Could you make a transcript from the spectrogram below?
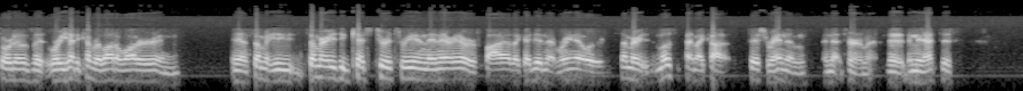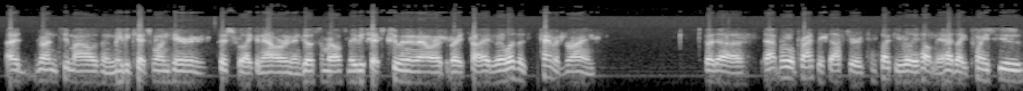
sort of, where you had to cover a lot of water, and you know, some you, some areas you'd catch two or three in an area, or five, like I did in that marina, or some areas. Most of the time, I caught fish random in that tournament. I mean, that's just I'd run two miles and maybe catch one here and fish for like an hour, and then go somewhere else, maybe catch two in an hour at the right tide. But it was a kind of a grind. But uh, that little practice after Kentucky really helped me. I had like 22,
